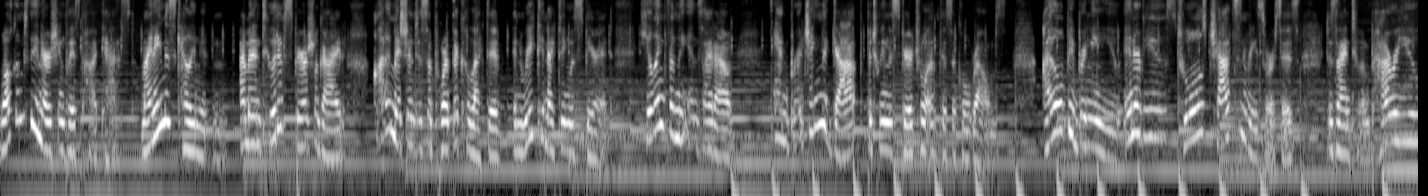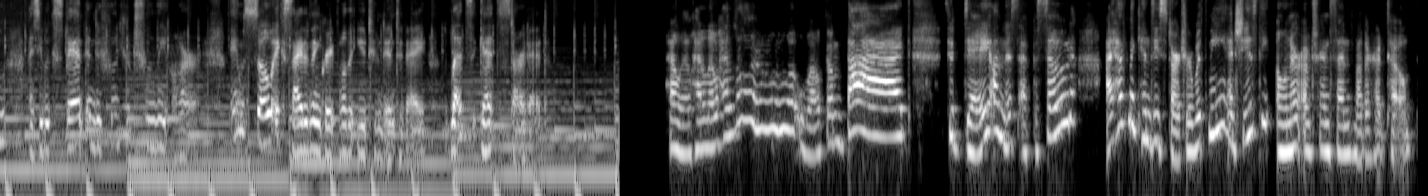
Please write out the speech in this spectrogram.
Welcome to the Nourishing Place podcast. My name is Kelly Newton. I'm an intuitive spiritual guide on a mission to support the collective in reconnecting with spirit, healing from the inside out, and bridging the gap between the spiritual and physical realms. I will be bringing you interviews, tools, chats, and resources designed to empower you as you expand into who you truly are. I am so excited and grateful that you tuned in today. Let's get started. Hello, hello, hello. Welcome back. Today on this episode, I have Mackenzie Starcher with me, and she is the owner of Transcend Motherhood Co.,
